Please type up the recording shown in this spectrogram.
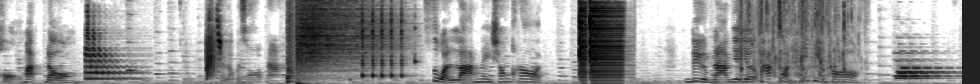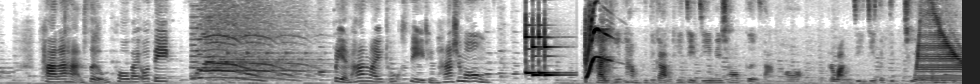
ของหมักดอง แต่เราก็ชอบนะ ส่วนล้างในช่องคลอด ดื่มน้ำเยอะๆ พักผ่อนให้เพียงพอ ทานอาหารเสริมโปรไบโอติก เปลี่ยนผ้าอนามัยทุก 4-5 ชั่วโมง ครที่ทำพฤติกรรมที่จีจี้ไม่ชอบเกิน 3 ข้อ ระวังจีจี้จะติดเชื้อแล้วก็มีผื่น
